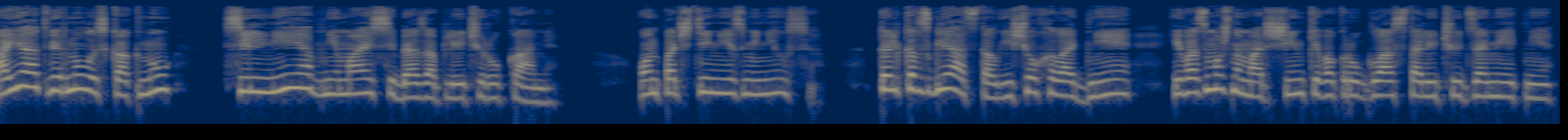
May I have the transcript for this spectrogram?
а я отвернулась к окну сильнее обнимая себя за плечи руками. Он почти не изменился. Только взгляд стал еще холоднее, и, возможно, морщинки вокруг глаз стали чуть заметнее.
